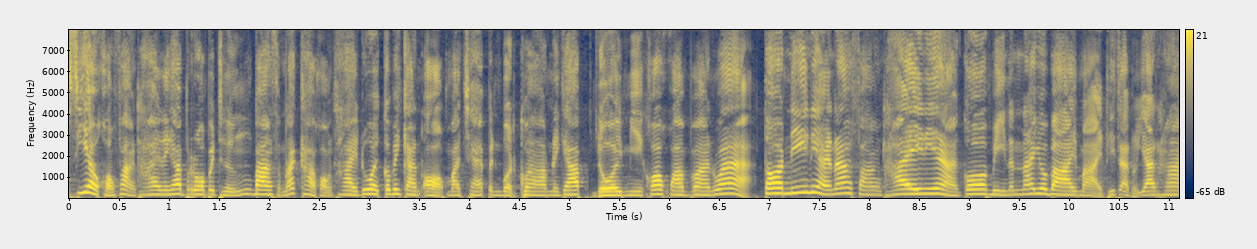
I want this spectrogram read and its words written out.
เชียลของฝั่งไทยนะครับรวมไปถึงบางสำนักข่าวของไทยด้วยก็มีการออกมาแชร์เป็นบทความนะครับโดยมีข้อความประมาณว่า ตอนนี้เนี่ยหน้าฝั่งไทยเนี่ยก็มีนโยบายใหม่ที่จะอนุญาตให้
